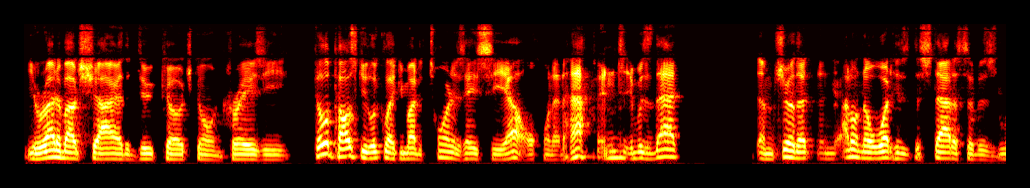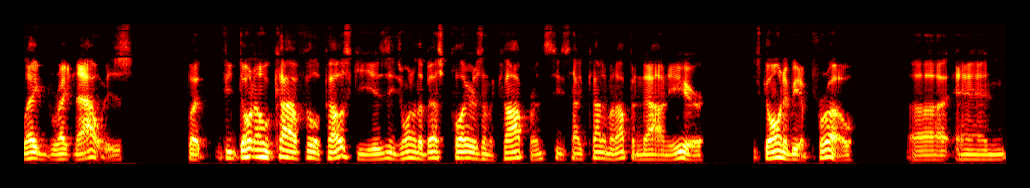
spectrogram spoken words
you're right about Scheyer, the Duke coach, going crazy. Filipowski looked like he might have torn his ACL when it happened. It was that. I'm sure that I don't know what his the status of his leg right now is, but if you don't know who Kyle Filipowski is, he's one of the best players in the conference. He's had kind of an up and down year. He's going to be a pro, uh, and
